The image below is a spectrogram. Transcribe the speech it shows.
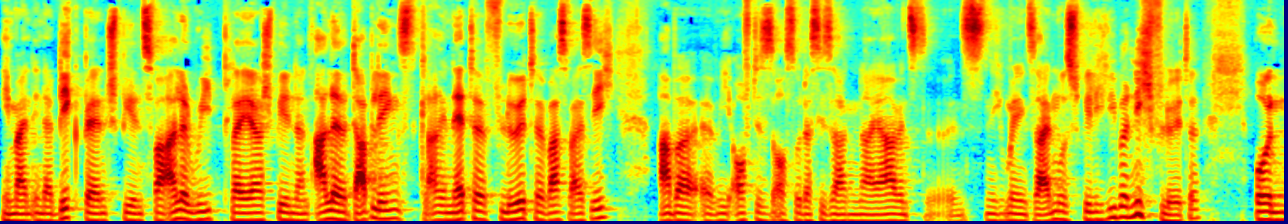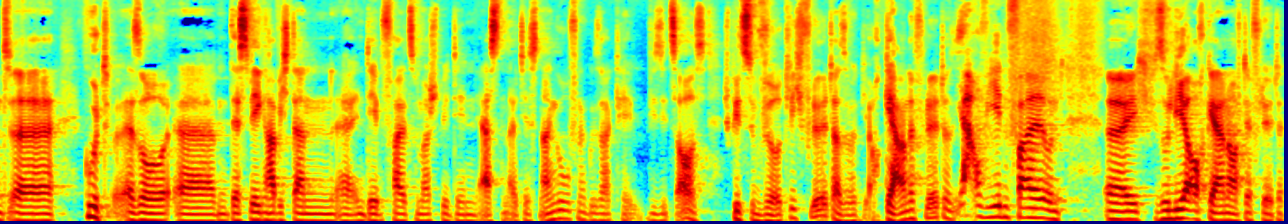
ich meine, in der Big Band spielen zwar alle Reed-Player, spielen dann alle Doublings, Klarinette, Flöte, was weiß ich, aber äh, wie oft ist es auch so, dass sie sagen, na ja, wenn es nicht unbedingt sein muss, spiele ich lieber nicht Flöte. Und äh, gut, also äh, deswegen habe ich dann äh, in dem Fall zum Beispiel den ersten Altisten angerufen und gesagt, hey, wie sieht's aus? Spielst du wirklich Flöte? Also wirklich auch gerne Flöte? Ja, auf jeden Fall. Und äh, ich soliere auch gerne auf der Flöte.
